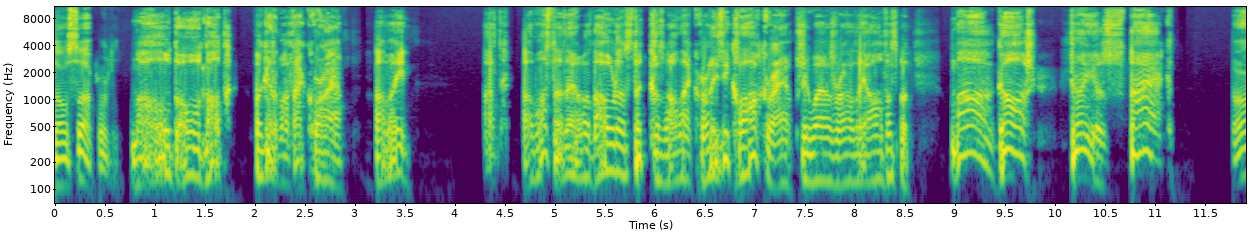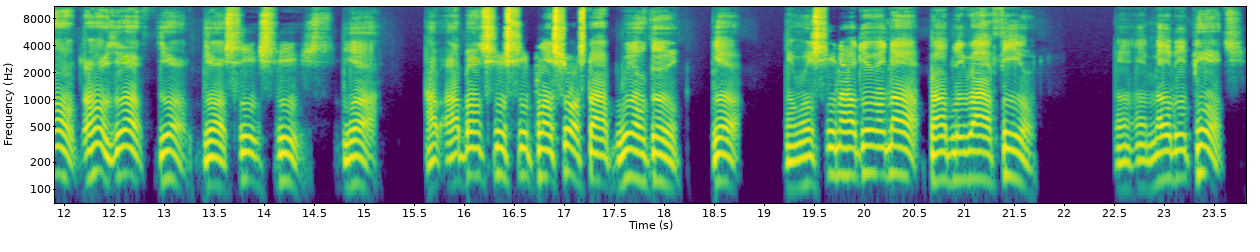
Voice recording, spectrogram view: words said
no separately. No, no, no. Forget about that crap. I mean, I, I must have never noticed it because all that crazy clock crap she wears around the office, but my gosh, she is stacked. Oh, oh, yeah, yeah, yeah, she, she, yeah. I, I bet she plays shortstop real good, yeah. And when she not doing that, probably right field, and, and maybe pitch,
